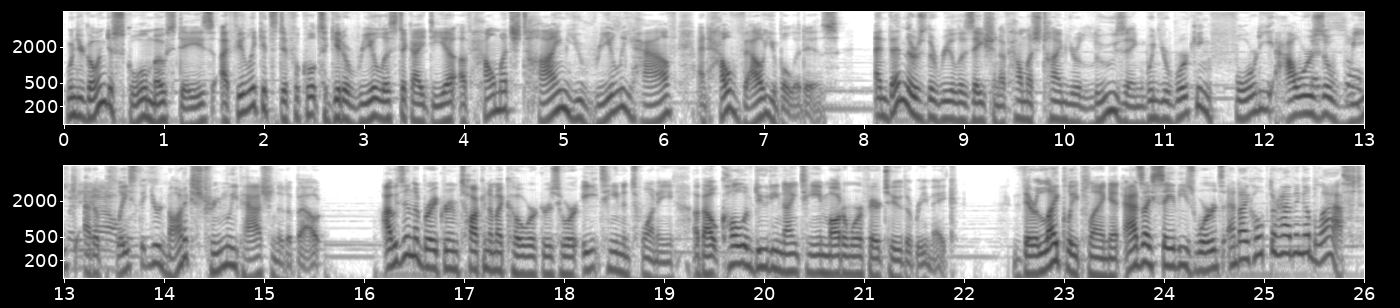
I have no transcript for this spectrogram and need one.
When you're going to school most days, I feel like it's difficult to get a realistic idea of how much time you really have and how valuable it is. And then there's the realization of how much time you're losing when you're working 40 hours That's a so week at a place that you're not extremely passionate about. I was in the break room talking to my coworkers who are 18 and 20 about Call of Duty 19 Modern Warfare 2 the remake. They're likely playing it as I say these words, and I hope they're having a blast.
